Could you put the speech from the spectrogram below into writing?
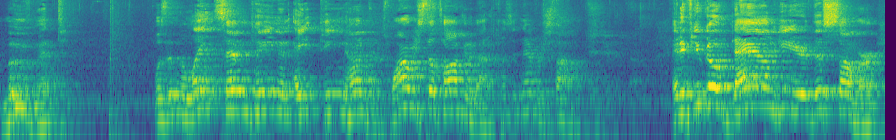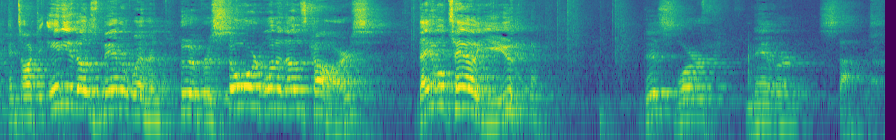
movement was in the late 17 and 1800s. Why are we still talking about it? Because it never stops. And if you go down here this summer and talk to any of those men or women who have restored one of those cars, they will tell you this work never stops.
